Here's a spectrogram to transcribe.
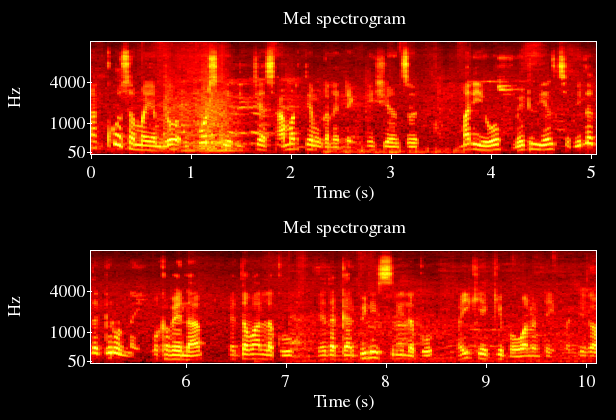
తక్కువ సమయంలో రిపోర్ట్స్ని ఇచ్చే సామర్థ్యం గల టెక్నీషియన్స్ మరియు మెటీరియల్స్ వీళ్ళ దగ్గర ఉన్నాయి. ఒకవేళ పెద్దవాళ్ళకు లేదా గర్భిణీ స్త్రీలకు పైకి ఎక్కి పోవాలంటే ఇబ్బందిగా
